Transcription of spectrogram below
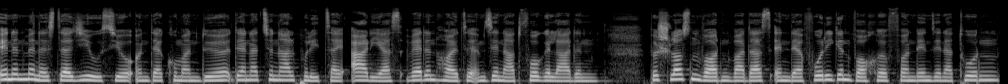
Innenminister Giusio und der Kommandeur der Nationalpolizei Arias werden heute im Senat vorgeladen. Beschlossen worden war das in der vorigen Woche von den Senatoren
